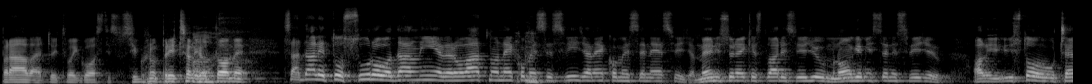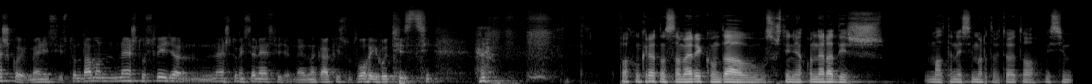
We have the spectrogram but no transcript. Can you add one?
prava, eto i tvoji gosti su sigurno pričali oh. o tome. Sad, da li je to surovo, da li nije, verovatno nekome se sviđa, nekome se ne sviđa. Meni se neke stvari sviđaju, mnoge mi se ne sviđaju, ali isto u Češkoj, meni se isto tamo nešto sviđa, nešto mi se ne sviđa. Ne znam kakvi su tvoji utisci. Pa konkretno sa Amerikom, da, u suštini ako ne radiš, malte ne si mrtav to je to. Mislim,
